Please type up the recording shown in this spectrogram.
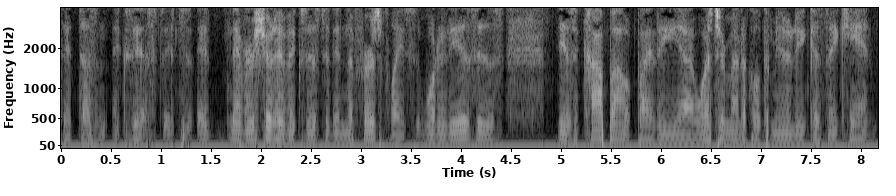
It doesn't exist. It's it never should have existed in the first place. What it is is is a cop out by the uh, Western medical community because they can't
